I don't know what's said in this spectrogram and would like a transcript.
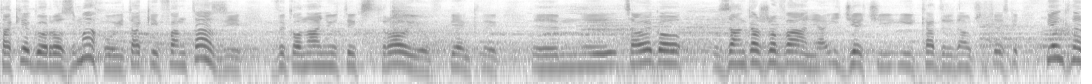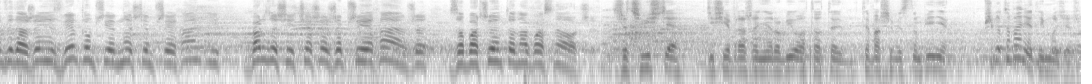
takiego rozmachu i takiej fantazji wykonaniu tych strojów pięknych, y, całego zaangażowania i dzieci, i kadry nauczycielskiej. Piękne wydarzenie, z wielką przyjemnością przyjechałem i bardzo się cieszę, że przyjechałem, że zobaczyłem to na własne oczy. Rzeczywiście dzisiaj wrażenie robiło to te, te wasze wystąpienie, przygotowanie tej młodzieży.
